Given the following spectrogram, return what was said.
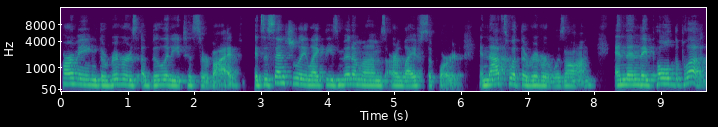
harming the river's ability to survive. It's essentially like these minimums are life support. And that's what the river was on. And then they pulled the plug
